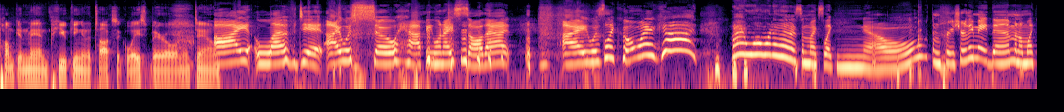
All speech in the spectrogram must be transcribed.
pumpkin man puking in a toxic waste barrel in the town? I loved it. I was so happy when I saw that. I was like, "Oh my god, I want one of those!" And Mike's like, "No, I'm pretty sure they made them." And I'm like,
